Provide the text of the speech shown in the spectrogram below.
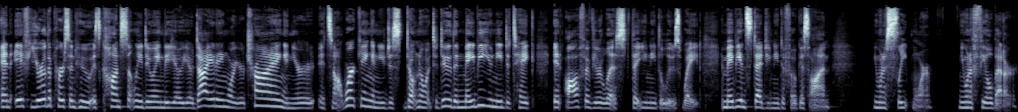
And if you're the person who is constantly doing the yo-yo dieting or you're trying and you're it's not working and you just don't know what to do, then maybe you need to take it off of your list that you need to lose weight. And maybe instead you need to focus on you want to sleep more. You want to feel better.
